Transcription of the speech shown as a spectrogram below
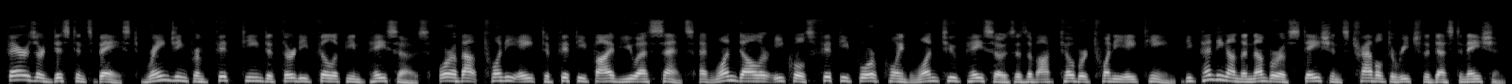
Fares are distance-based, ranging from 15 to 30 Philippine pesos, or about 28 to 55 U.S. cents, at $1 equals 54.12 pesos as of October 2018, depending on the number of stations traveled to reach the destination.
